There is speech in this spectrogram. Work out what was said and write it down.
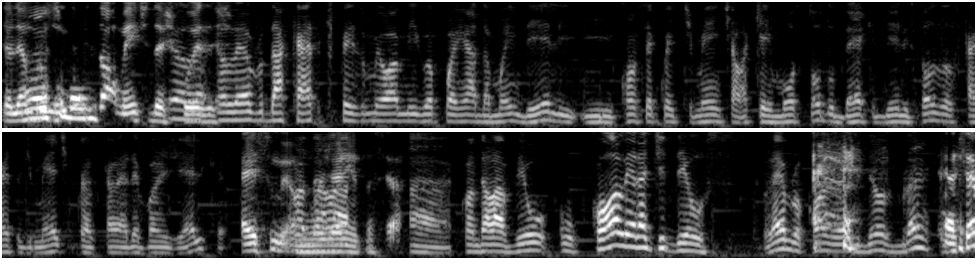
Eu lembro É, muito visualmente das Eu, coisas. eu lembro da carta que fez o meu amigo apanhar da mãe dele e, consequentemente, ela queimou todo o deck dele, todas as cartas de médico, porque as caras eram evangélicas. É isso mesmo. Rogerinho, tá certo. Ah, quando ela viu o cólera de Deus. Lembra o cólera de Deus branco? Essa é,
